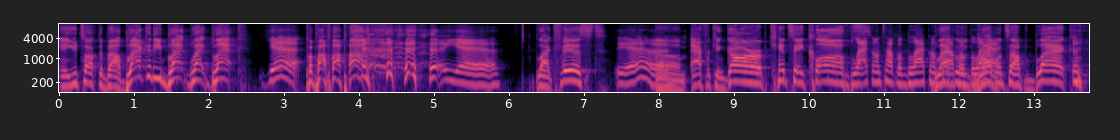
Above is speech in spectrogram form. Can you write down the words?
and you talked about blackity black black black Yeah. pop pop pop pop yeah. black fist, Yeah. um, African garb, kente cloth, black on top of black on black top on, of black. on top of black, um,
